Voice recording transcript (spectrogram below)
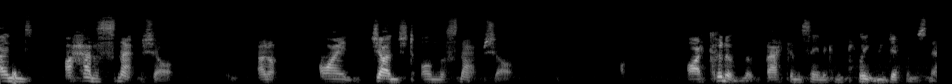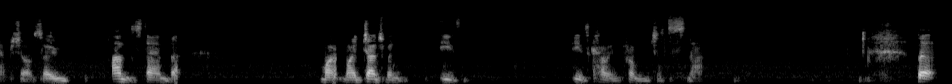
and I had a snapshot, and I, judged on the snapshot. I could have looked back and seen a completely different snapshot. So understand that my, my judgment is is coming from just a snap. But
